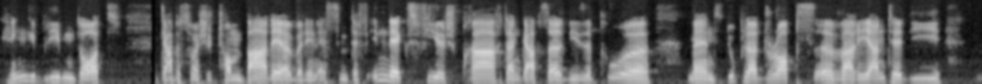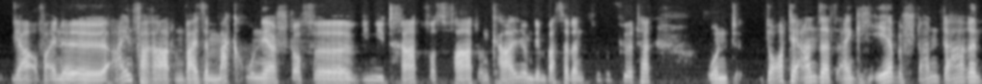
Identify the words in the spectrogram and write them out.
hängen geblieben. Dort gab es zum Beispiel Tom Barr, der über den Estimative Index viel sprach. Dann gab es da diese Pure Man's Dupla Drops äh, Variante, die ja auf eine einfache Art und Weise Makronährstoffe wie Nitrat, Phosphat und Kalium dem Wasser dann zugeführt hat. Und dort der Ansatz eigentlich eher bestand darin,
